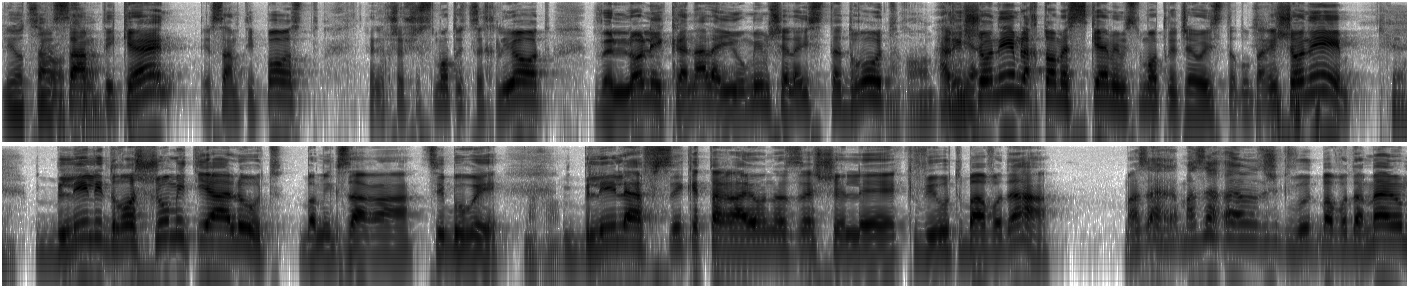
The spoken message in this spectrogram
להיות שר אוצר. פרסמתי, כן, פרסמתי פוסט, שאני חושב שסמוטריץ' צריך להיות, ולא להיכנע לאיומים של ההסתדרות. נכון. הראשונים לחתום הסכם עם סמוטריץ' היו ההסתדרות, הראשונים. כן. בלי לדרוש שום התייעלות במגזר הציבורי. נכון. בלי להפסיק את הרעיון הזה של אה, קביעות בעבודה. מה זה, מה זה הרעיון הזה של קביעות בעבודה? מהיום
